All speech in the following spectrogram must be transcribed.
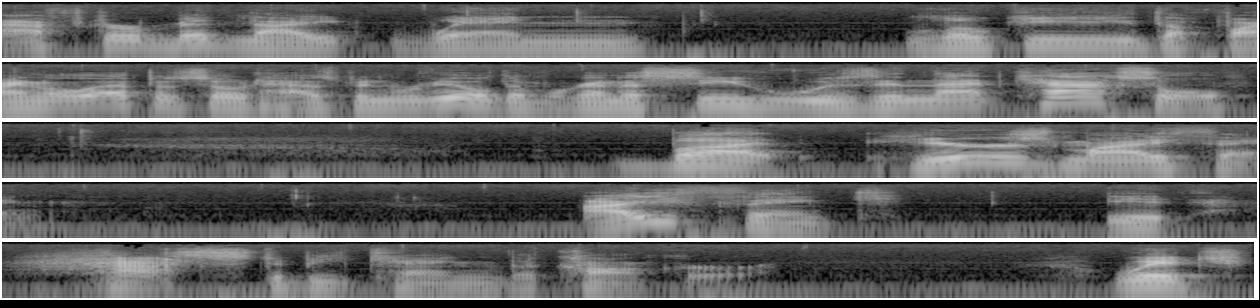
after midnight when Loki, the final episode, has been revealed, and we're gonna see who is in that castle. But here's my thing. I think it has to be Kang the Conqueror, which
